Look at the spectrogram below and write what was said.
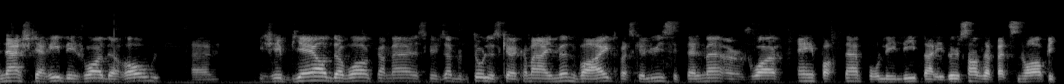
Nash qui arrive, des joueurs de rôle. J'ai bien hâte de voir comment, ce que je disais plus tôt, comment Hyman va être, parce que lui, c'est tellement un joueur important pour les dans les deux sens de la patinoire. Puis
